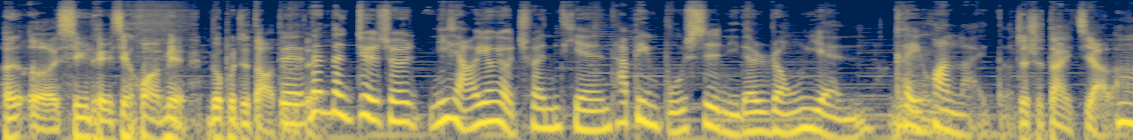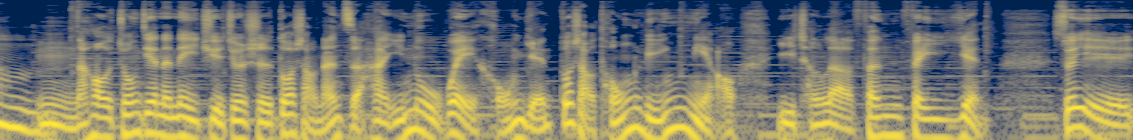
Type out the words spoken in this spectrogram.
很恶心的一些画面，你都不知道，对不对？那那就是说，你想要拥有春天，它并不是你的容颜可以换来的，这是代价了。嗯嗯，然后中间的那一句就是“多少男子汉一怒为红颜，多少同林鸟已成了分飞燕”。所以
